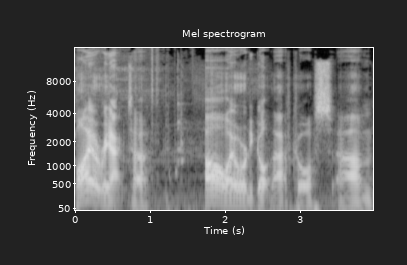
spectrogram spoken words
Bioreactor. Oh, I already got that, of course. Um,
